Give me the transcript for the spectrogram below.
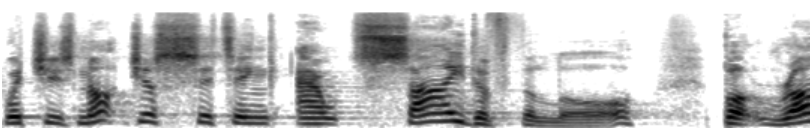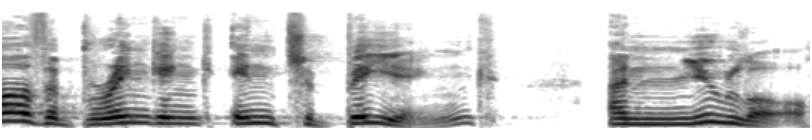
which is not just sitting outside of the law, but rather bringing into being a new law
